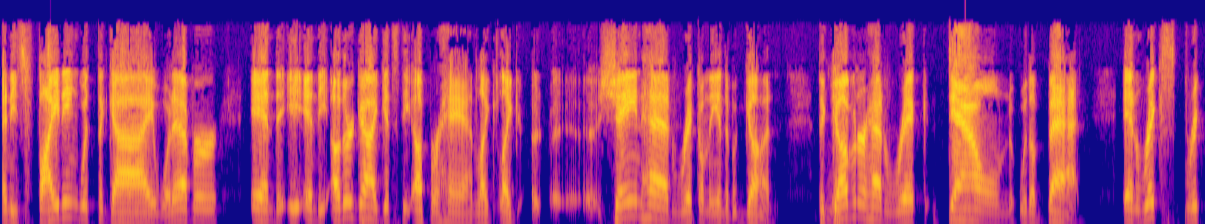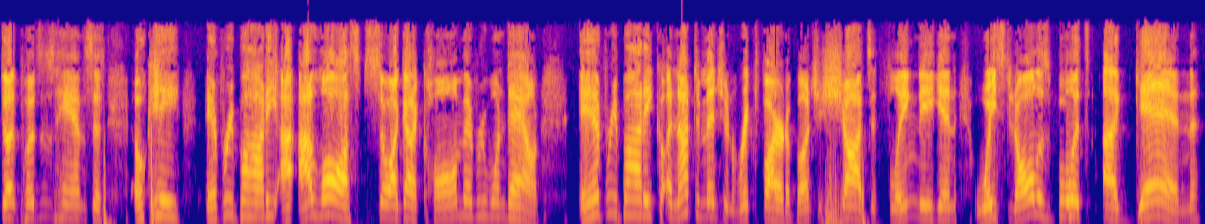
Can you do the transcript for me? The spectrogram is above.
and he's fighting with the guy, whatever, and the, and the other guy gets the upper hand. Like, like, uh, uh Shane had Rick on the end of a gun. The yeah. governor had Rick down with a bat and Rick, Rick puts his hand and says, "Okay, everybody, I, I lost, so I got to calm everyone down. Everybody, not to mention Rick fired a bunch of shots at fleeing Negan, wasted all his bullets again."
